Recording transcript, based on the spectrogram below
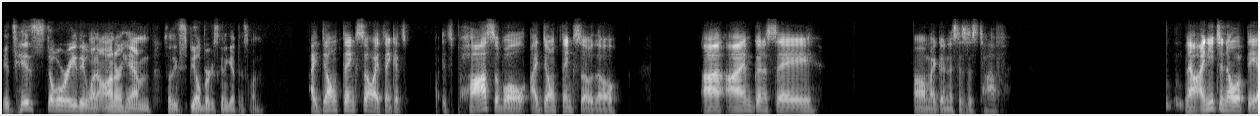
It's his story. They want to honor him, so I think Spielberg's going to get this one. I don't think so. I think it's it's possible. I don't think so though. Uh, I'm gonna say. Oh my goodness, this is tough. Now I need to know if the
